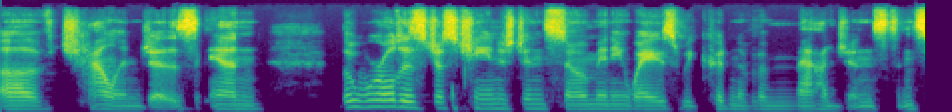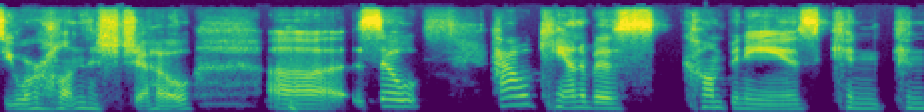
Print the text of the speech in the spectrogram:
of challenges. And the world has just changed in so many ways we couldn't have imagined since you were on the show. Uh, so, how cannabis companies can, can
